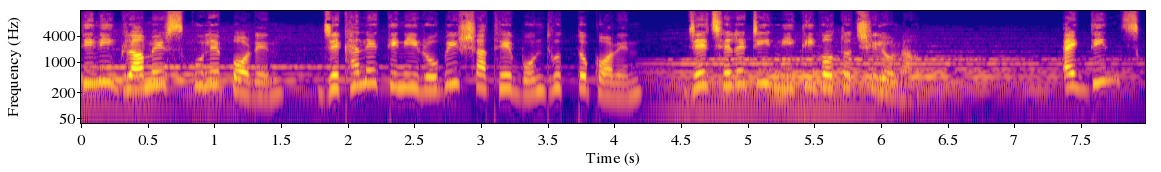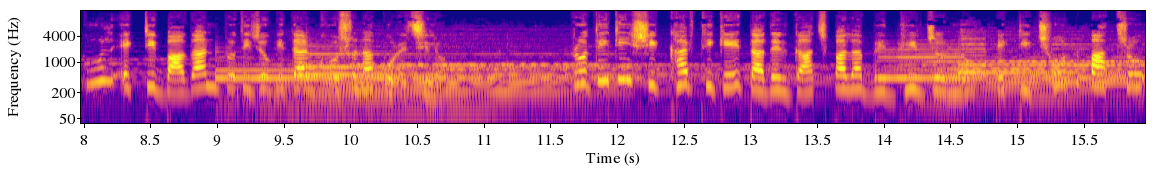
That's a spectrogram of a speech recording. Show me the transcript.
তিনি গ্রামের স্কুলে পড়েন, যেখানে তিনি রবির সাথে বন্ধুত্ব করেন, যে ছেলেটি নীতিগত ছিল না। একদিন স্কুল একটি বাগান প্রতিযোগিতার ঘোষণা করেছিল। প্রতিটি শিক্ষার্থীকে তাদের গাছপালা বৃদ্ধির জন্য একটি ছোট পাত্র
